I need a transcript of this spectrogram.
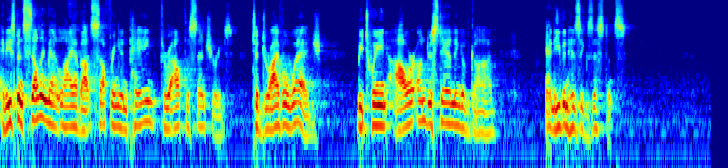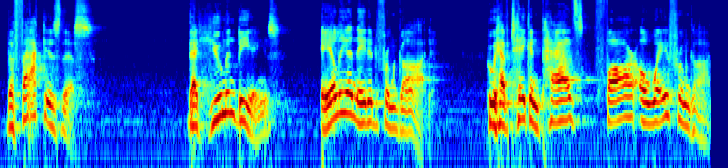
And he's been selling that lie about suffering and pain throughout the centuries to drive a wedge between our understanding of God and even his existence. The fact is this that human beings alienated from God, who have taken paths far away from God,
